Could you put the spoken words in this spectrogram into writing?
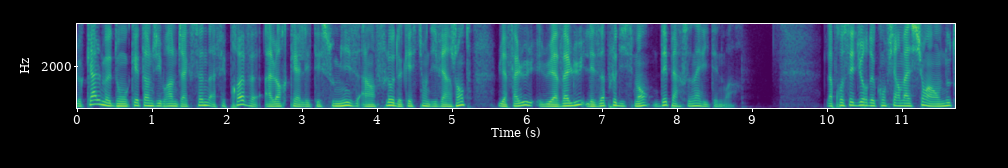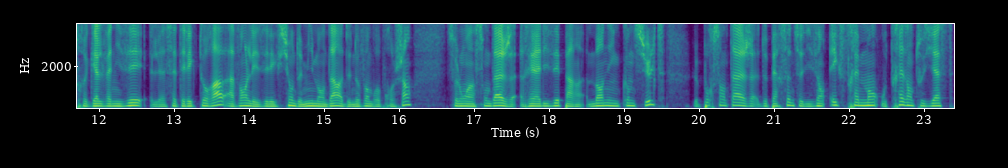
Le calme dont Ketanji Brown Jackson a fait preuve alors qu'elle était soumise à un flot de questions divergentes lui a, valu les applaudissements des personnalités noires. La procédure de confirmation a en outre galvanisé cet électorat avant les élections de mi-mandat de novembre prochain. Selon un sondage réalisé par Morning Consult, le pourcentage de personnes se disant extrêmement ou très enthousiastes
